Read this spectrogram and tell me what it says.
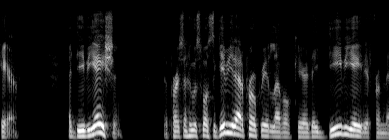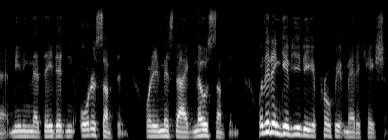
care. A deviation. The person who was supposed to give you that appropriate level of care, they deviated from that, meaning that they didn't order something or they misdiagnosed something or they didn't give you the appropriate medication.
